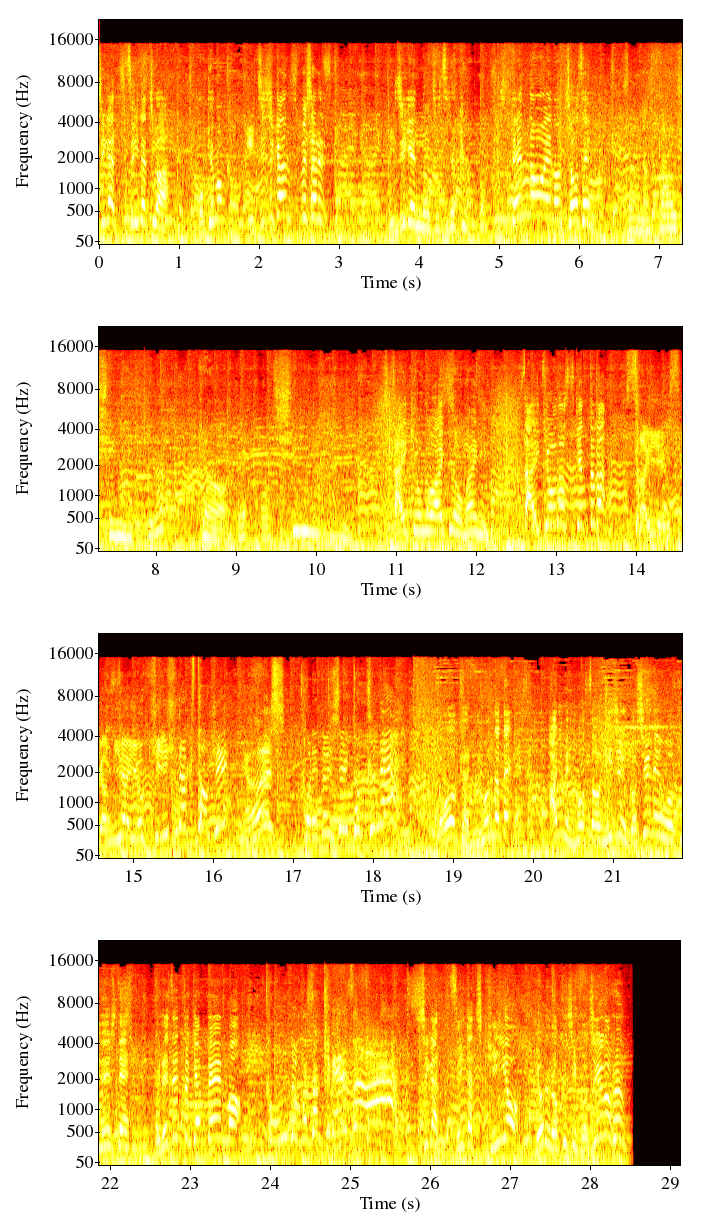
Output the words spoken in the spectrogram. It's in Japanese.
4月1日はポケモン1時間スペシャル。異次元の実力四天王への挑戦。その快進撃は今日でおしまい。最強の相手を前に最強の助っ人が。サイエンスが未来を切り開く時。よし！これと一緒に特訓だ。豪華2本立て。アニメ放送25周年を記念してプレゼントキャンペーンも。今度こそ決めるぞ！4月1日金曜夜6時55分。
